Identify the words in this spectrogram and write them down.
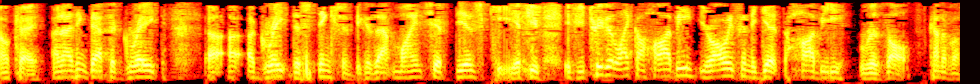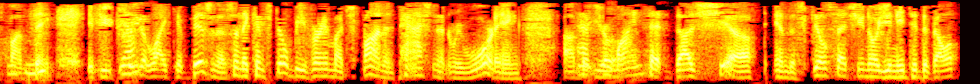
Okay, and I think that's a great uh, a great distinction because that mind shift is key. If you if you treat it like a hobby, you're always going to get hobby results. Kind of a fun Mhm. thing. If you treat Yeah. it like a business, and it can still be very much fun and passionate and rewarding, uh, but your mindset does shift, and the skill sets you know you need to develop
